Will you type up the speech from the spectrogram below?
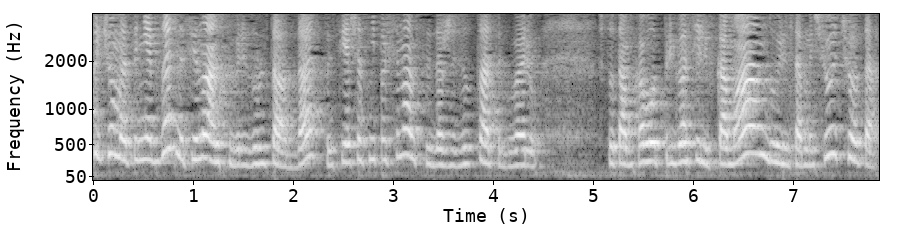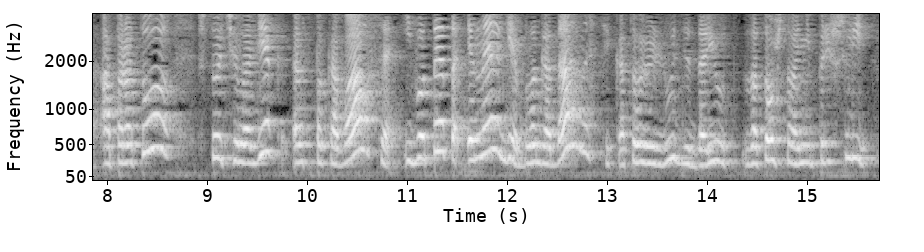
причем это не обязательно финансовый результат, да, то есть я сейчас не про финансовые даже результаты говорю, что там кого-то пригласили в команду или там еще что-то, а про то, что человек распаковался, и вот эта энергия благодарности, которую люди дают за то, что они пришли,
